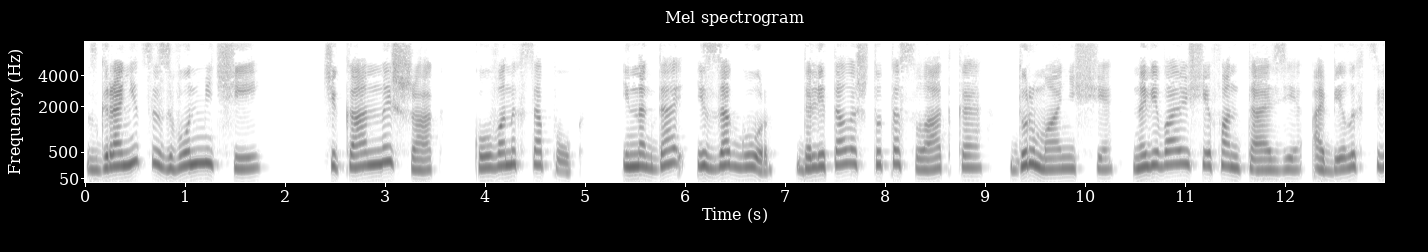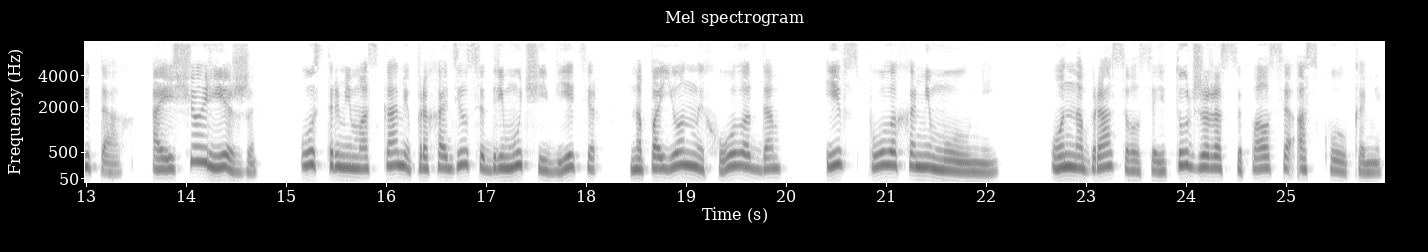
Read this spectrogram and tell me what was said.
С границы звон мечей, чеканный шаг кованых сапог. Иногда из-за гор долетало что-то сладкое, дурманящее, навевающее фантазии о белых цветах. А еще реже острыми мазками проходился дремучий ветер, напоенный холодом и всполохами молний. Он набрасывался и тут же рассыпался осколками,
